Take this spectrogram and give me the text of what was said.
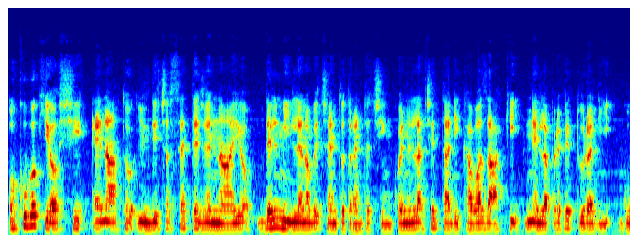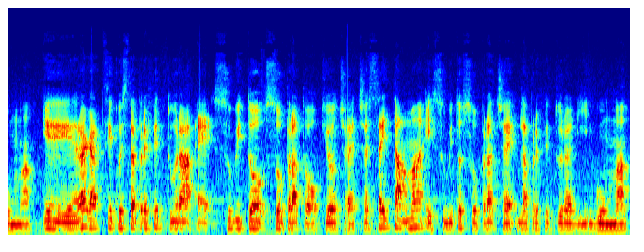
Okubo Kiyoshi è nato il 17 gennaio del 1935 nella città di Kawasaki nella prefettura di Gunma e ragazzi questa prefettura è subito sopra Tokyo cioè c'è Saitama e subito sopra c'è la prefettura di Gunma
